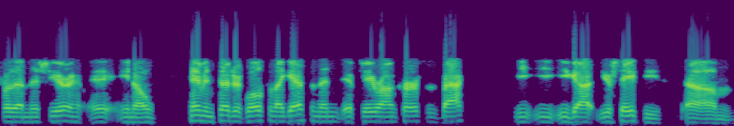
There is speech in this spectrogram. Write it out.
for them this year. Eh, You know, him and Cedric Wilson, I guess, and then if Jayron Kearse is back, you, you, you got your safeties, um,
